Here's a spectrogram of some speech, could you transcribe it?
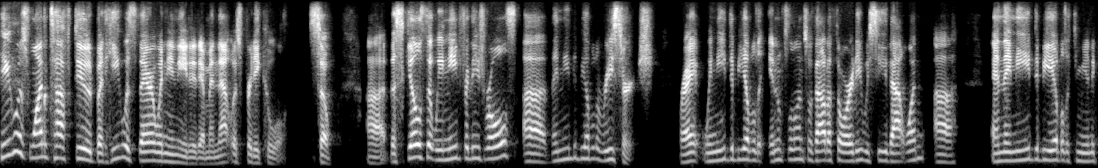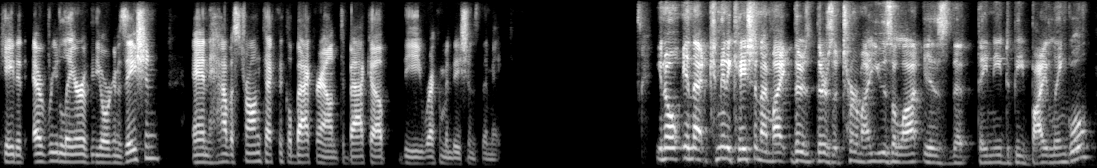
He was one tough dude, but he was there when you needed him, and that was pretty cool. So uh, the skills that we need for these roles, uh, they need to be able to research, right? We need to be able to influence without authority. We see that one. Uh, and they need to be able to communicate at every layer of the organization and have a strong technical background to back up the recommendations they make. You know in that communication i might there's there's a term i use a lot is that they need to be bilingual.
